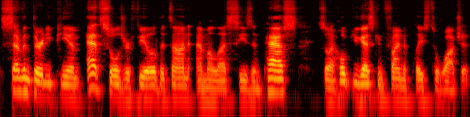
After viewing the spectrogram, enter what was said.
7:30 p.m. at Soldier Field. It's on MLS Season Pass, so I hope you guys can find a place to watch it.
